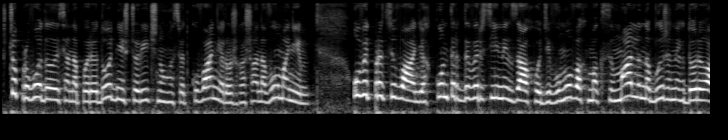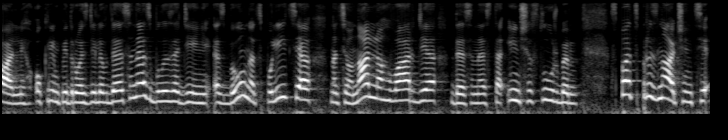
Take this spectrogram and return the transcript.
що проводилися напередодні щорічного святкування Рожгашана в Умані. У відпрацюваннях контрдиверсійних заходів в умовах максимально наближених до реальних, окрім підрозділів ДСНС, були задіяні СБУ, Нацполіція, Національна гвардія, ДСНС та інші служби. Спецпризначенці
